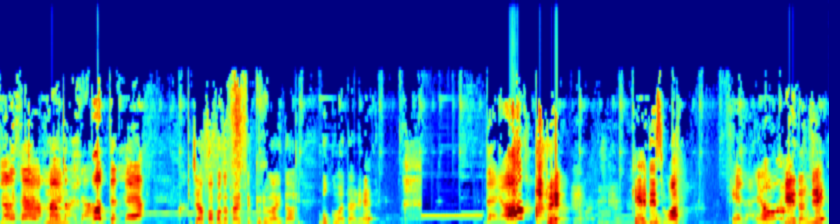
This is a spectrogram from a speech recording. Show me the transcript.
じゃあさ、うん。持ってて。じゃあパパが帰ってくる間僕は誰？だよ。あれ？K ですわ。手だよ。K だね。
